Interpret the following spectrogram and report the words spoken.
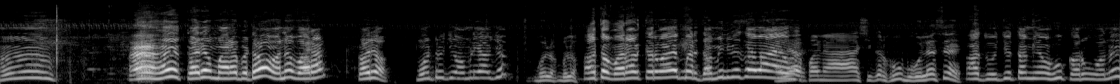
હા હા કર્યો મારા બેટો અને વરાળ કર્યો. મોન્ટુજી હમણાં આવજો. બોલો બોલો. આ તો વરાળ કરવા આવ્યો મારે જમીન વેચાવા આવ્યો પણ આ શિખર શું બોલે છે? આ જોજો તમે શું કરવું ને?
